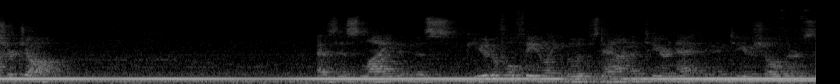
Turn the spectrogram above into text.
Your jaw as this light and this beautiful feeling moves down into your neck and into your shoulders.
